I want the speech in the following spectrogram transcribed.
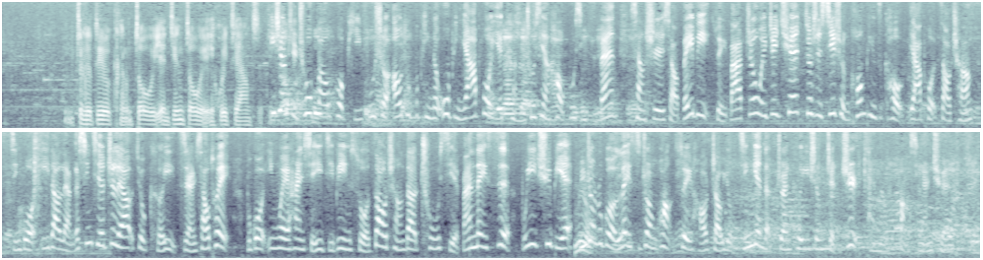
这个都有可能，周围眼睛周围也会这样子。医生指出，包括皮肤受凹凸不平的物品压迫，也可能出现好哭型紫斑，像是小 baby 嘴巴周围这圈，就是吸吮空瓶子口压迫造成。经过一到两个星期的治疗，就可以自然消退。不过，因为和血液疾病所造成的出血斑类似，不易区别。民众如果有类似状况，最好找有经验的专科医生诊治，才能放心安全。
